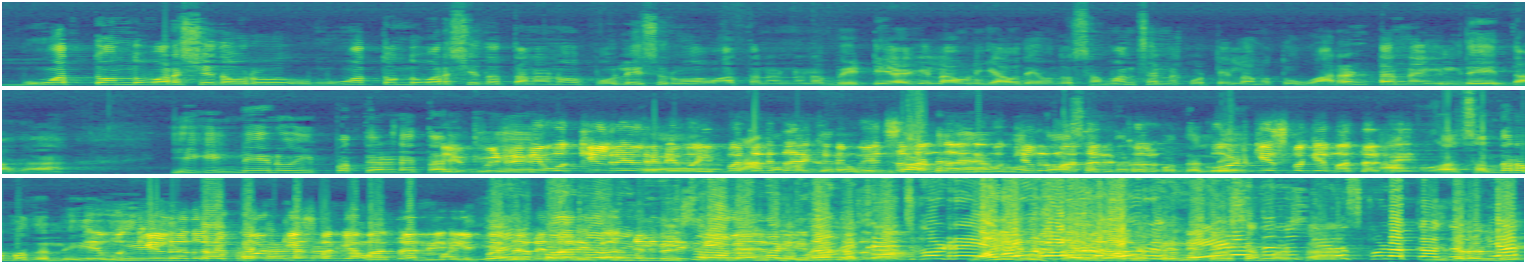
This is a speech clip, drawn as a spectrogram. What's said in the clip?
ಮೂವತ್ತೊಂದು ವರ್ಷದವರು, ಮೂವತ್ತೊಂದು ವರ್ಷದ ತನನು ಪೊಲೀಸರು ಆತನನ್ನು ಭೇಟಿಯಾಗಿಲ್ಲ, ಅವನಿಗೆ ಯಾವುದೇ ಒಂದು ಸಮನ್ಸನ್ನು ಕೊಟ್ಟಿಲ್ಲ ಮತ್ತು ವಾರಂಟನ್ನು ಇಲ್ಲದೇ ಇದ್ದಾಗ ಈಗ ಇನ್ನೇನು ಇಪ್ಪತ್ತೆರಡನೇ ತಾರೀಕಿಗೆ ಉದ್ಘಾಟನೆ ನೀವು ಆಗುವಂತಹ ಸಂದರ್ಭದಲ್ಲಿ ಕೋರ್ಟ್ ಕೇಸ್ ಬಗ್ಗೆ ಮಾತಾಡ್ರಿ. ಆ ಸಂದರ್ಭದಲ್ಲಿ ಈ ಪ್ರಕರಣಗಳನ್ನ. ಕೇಳಿಸ್ಕೊಳಕ್ಕಾಗಲ್ಲ. ಇದರಲ್ಲಿ-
